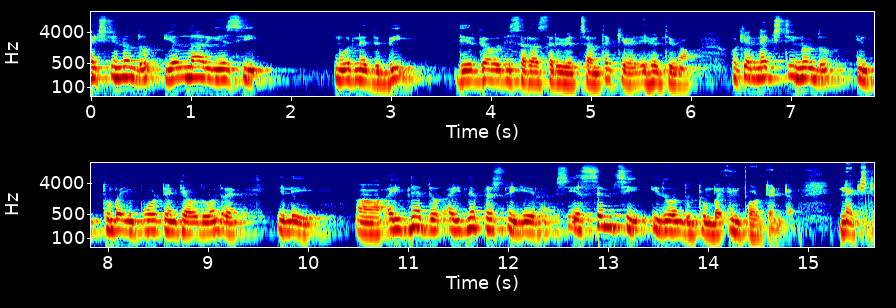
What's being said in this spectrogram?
ನೆಕ್ಸ್ಟ್ ಇನ್ನೊಂದು ಎಲ್ ಆರ್ ಎ ಸಿ ಮೂರನೇದು ಬಿ ದೀರ್ಘಾವಧಿ ಸರಾಸರಿ ವೆಚ್ಚ ಅಂತ ಕೇ, ಹೇಳ್ತೀವಿ ನಾವು. ಓಕೆ ನೆಕ್ಸ್ಟ್ ಇನ್ನೊಂದು, ಇನ್, ತುಂಬ ಇಂಪಾರ್ಟೆಂಟ್ ಯಾವುದು ಅಂದರೆ, ಇಲ್ಲಿ ಐದನೇದು, ಐದನೇ ಪ್ರಶ್ನೆಗೆ ಎಸ್ ಎಂ ಸಿ ಇದು ಒಂದು ತುಂಬ ಇಂಪಾರ್ಟೆಂಟ್ ನೆಕ್ಸ್ಟ್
